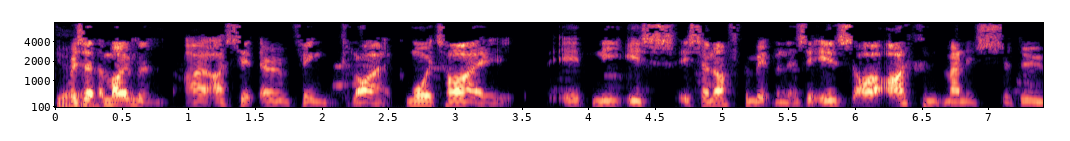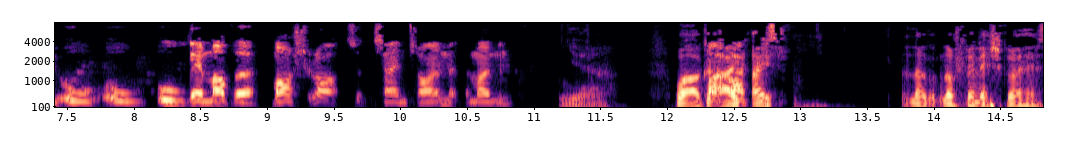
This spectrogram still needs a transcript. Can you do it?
Yeah. Whereas at the moment, I, I sit there and think like Muay Thai, it's it's enough commitment as it is. I, I couldn't manage to do all all all them other martial arts at the same time at the moment. Yeah. Well, I, I- I, I no, no, finish. Go ahead.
